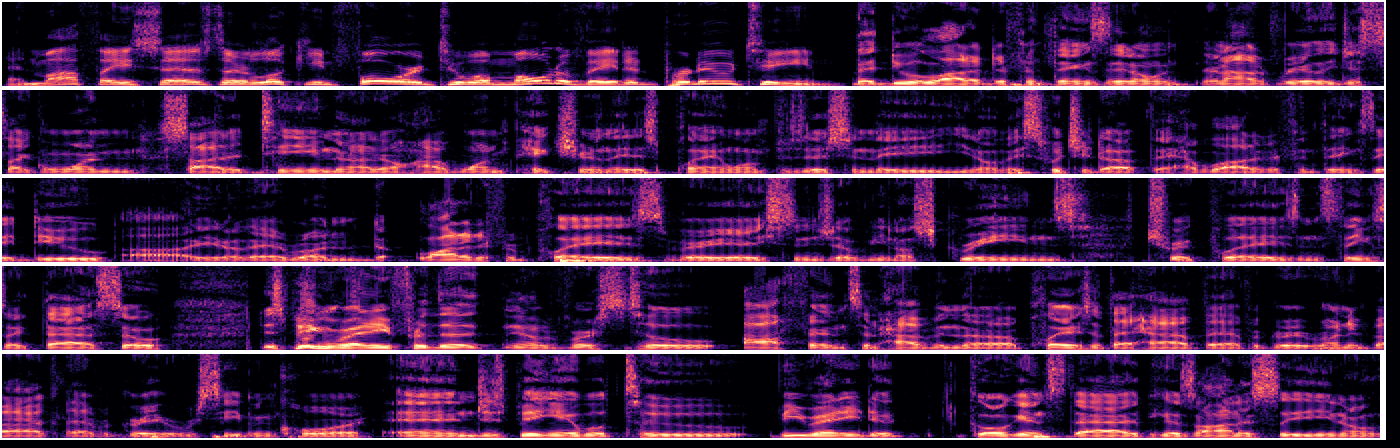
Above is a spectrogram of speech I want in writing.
and Mafe says they're looking forward to a motivated Purdue team. They do a lot of different things. They don't. They're not really just like one-sided team. They don't have one picture and they just play in one position. They you know they switch it up. They have a lot of different things they do. Uh, you know they run a lot of different plays, variations of you know screens, trick plays, and things like that. So just being ready for the you know versatile offense and having the players that they have. They have a great running back. They have a great receiving corps, and just being able to be ready to go against that. Because honestly, you know,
